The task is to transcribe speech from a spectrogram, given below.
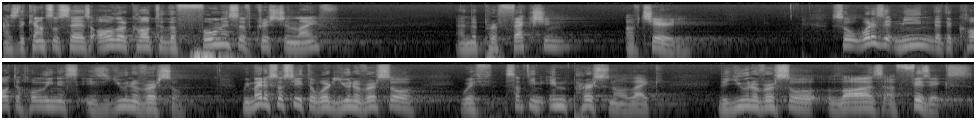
As the council says, all are called to the fullness of Christian life and the perfection of charity. So, what does it mean that the call to holiness is universal? We might associate the word universal with something impersonal, like the universal laws of physics.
